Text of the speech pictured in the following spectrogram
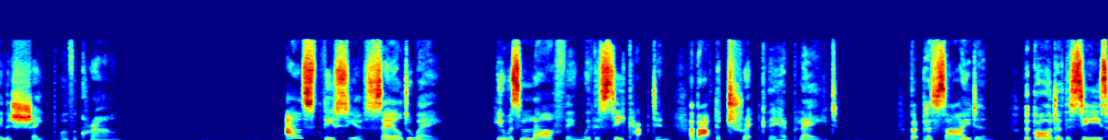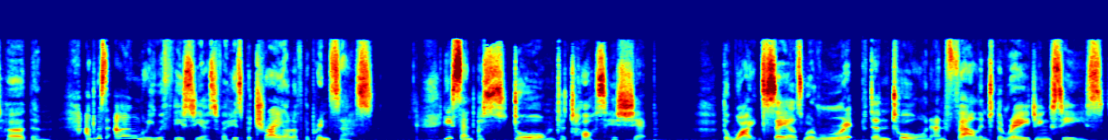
in the shape of a crown. As Theseus sailed away, he was laughing with the sea captain about the trick they had played. But Poseidon, the god of the seas, heard them, and was angry with Theseus for his betrayal of the princess. He sent a storm to toss his ship, the white sails were ripped and torn and fell into the raging seas.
